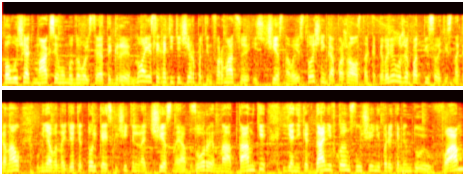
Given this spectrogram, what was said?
получать максимум удовольствия от игры. Ну а если хотите черпать информацию из честного источника, пожалуйста, как говорил уже, подписывайтесь на канал. У меня вы найдете только исключительно честные обзоры на танки. Я никогда ни в коем случае не порекомендую вам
